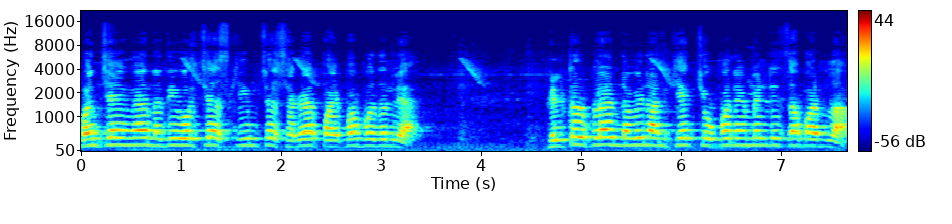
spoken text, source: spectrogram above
पंचगंगा नदीवरच्या स्कीमच्या सगळ्या पायपा बदलल्या. फिल्टर प्लांट नवीन आणखी एक चोपन्न एम एल डीचा बांधला.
